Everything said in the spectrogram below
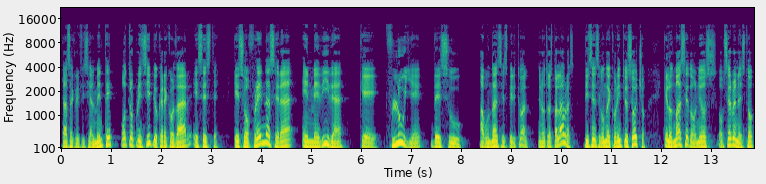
da sacrificialmente. Otro principio que recordar es este, que su ofrenda será en medida que fluye de su abundancia espiritual. En otras palabras, dice en 2 Corintios 8, que los macedonios, observen esto,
